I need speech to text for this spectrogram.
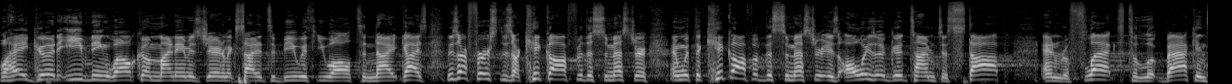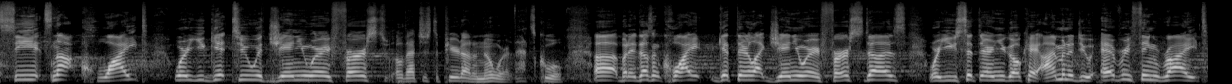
Well, hey, good evening. Welcome. My name is Jared. I'm excited to be with you all tonight. Guys, this is our first, this is our kickoff for the semester. And with the kickoff of the semester is always a good time to stop and reflect, to look back and see it's not quite where you get to with January 1st. Oh, that just appeared out of nowhere. That's cool. Uh, but it doesn't quite get there like January 1st does, where you sit there and you go, okay, I'm going to do everything right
